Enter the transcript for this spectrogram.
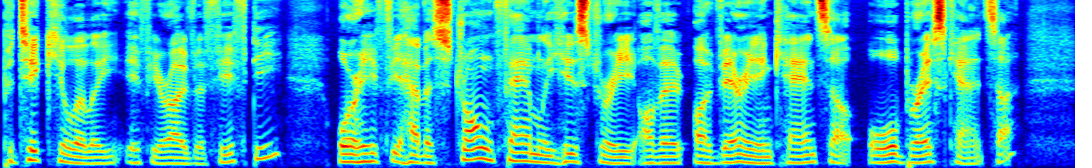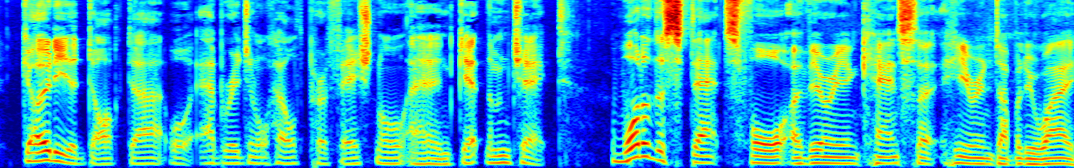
particularly if you're over 50, or if you have a strong family history of ovarian cancer or breast cancer, go to your doctor or Aboriginal health professional and get them checked. What are the stats for ovarian cancer here in WA?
